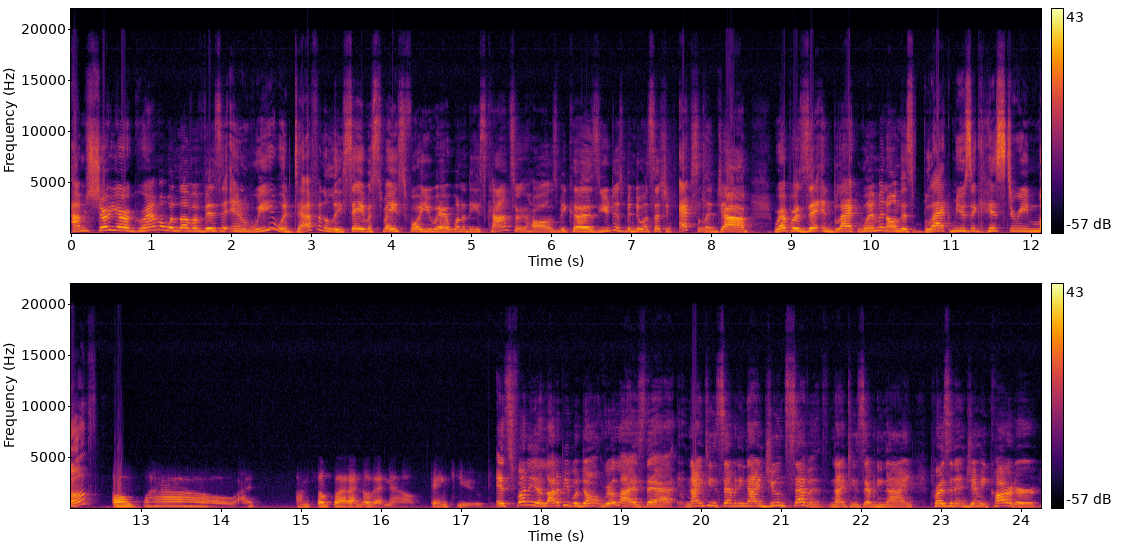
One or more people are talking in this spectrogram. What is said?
I'm sure your grandma would love a visit, and we would definitely save a space for you at one of these concert halls because you've just been doing such an excellent job representing Black women on this Black Music History Month. Oh wow! I I'm so glad I know that now. Thank you. It's funny, a lot of people don't realize that 1979, June 7th, 1979, President Jimmy Carter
